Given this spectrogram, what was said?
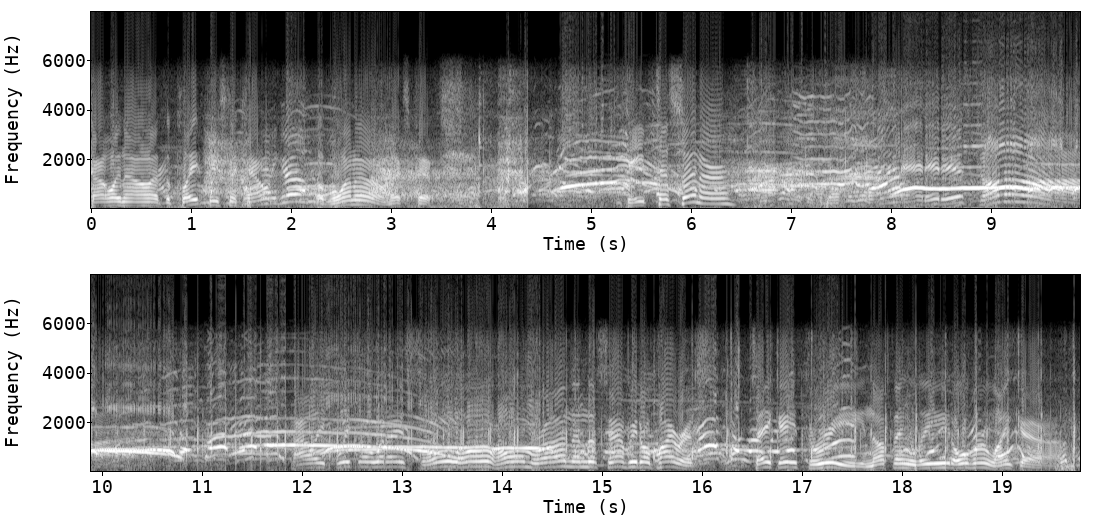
Kailee now at the plate, facing a count of 1-0. Next pitch. Deep to center. And it is gone! Kailee Cuico with a solo home run, and the San Pedro Pirates take a 3 nothing lead over Lincoln.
